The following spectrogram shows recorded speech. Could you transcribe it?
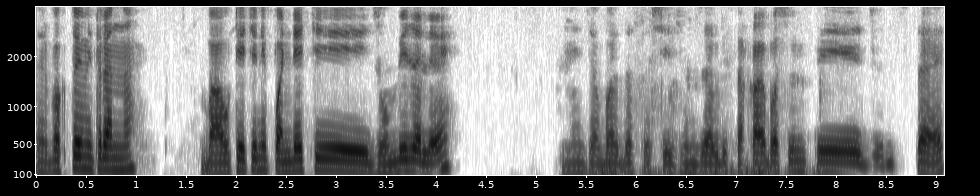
तर बघतोय मित्रांनो बावट्याची आणि पंड्याची झोंबी झाले. आणि जबरदस्त अशी झुंज. अगदी सकाळपासून ते झुंजत आहेत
